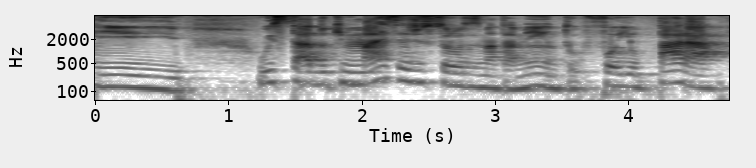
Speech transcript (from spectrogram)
E o estado que mais registrou desmatamento foi o Pará,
